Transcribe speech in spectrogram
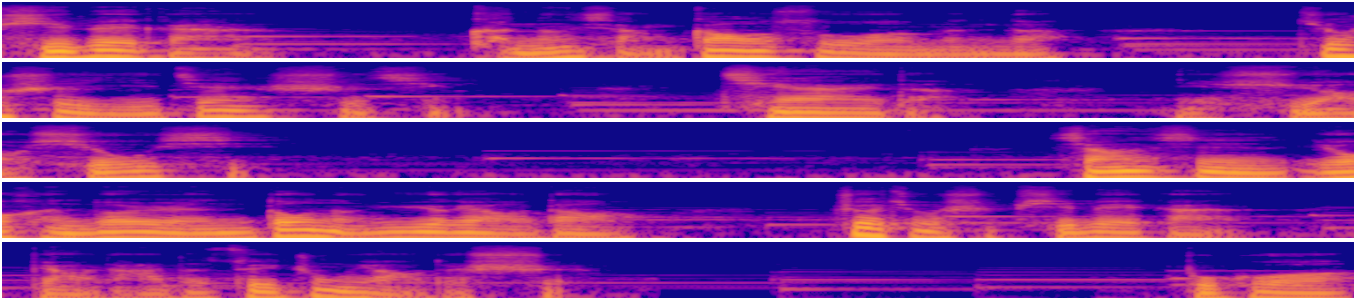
疲惫感，可能想告诉我们的，就是一件事情，亲爱的，你需要休息。相信有很多人都能预料到，这就是疲惫感表达的最重要的事。不过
